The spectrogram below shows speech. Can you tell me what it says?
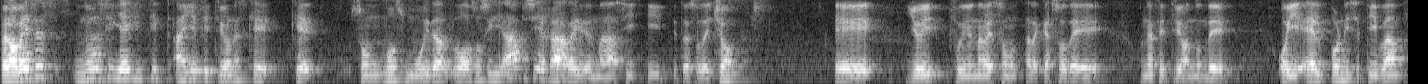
Pero a veces, no sé si hay, hay anfitriones que, que somos muy dadosos y, ah, pues sí, agarra y demás y, y, todo eso. De hecho, eh, yo fui una vez a, la casa de un anfitrión donde Oye, él por iniciativa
